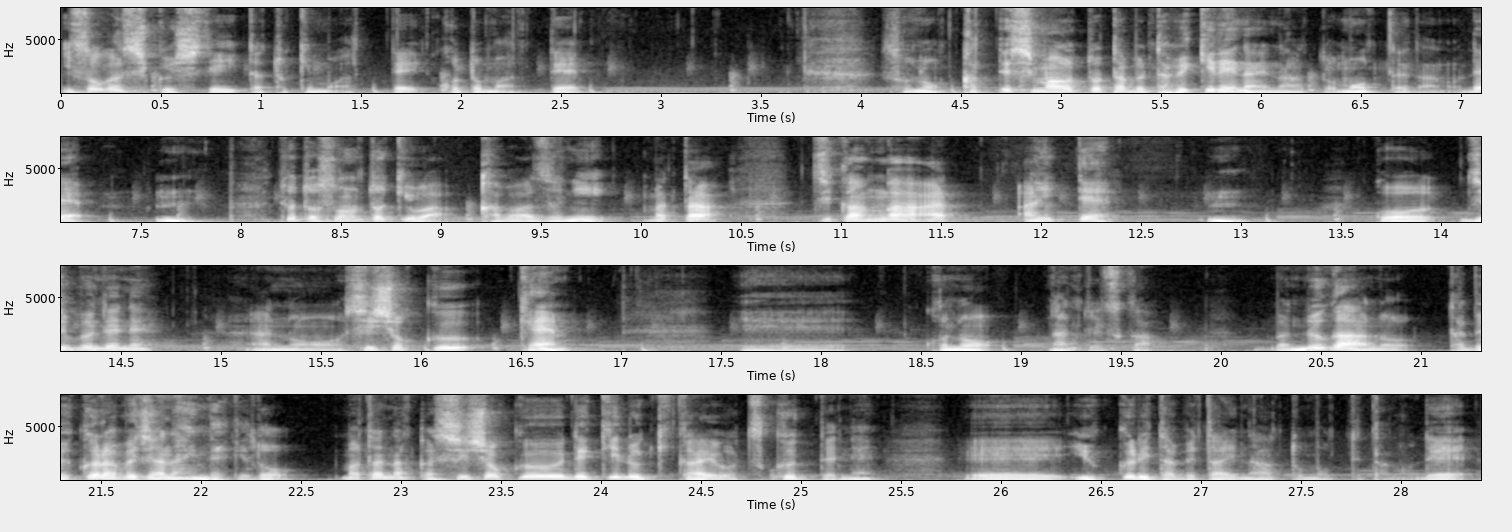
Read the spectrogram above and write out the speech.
忙しくしていた時もあってこともあってその買ってしまうと多分食べきれないなと思ってたので、うん、ちょっとその時は買わずにまた時間が空いて、うん、こう自分でねあの試食兼、えー、この何ていうんですかヌガーの食べ比べじゃないんだけどまたなんか試食できる機会を作ってね、えー、ゆっくり食べたいなと思ってたので、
